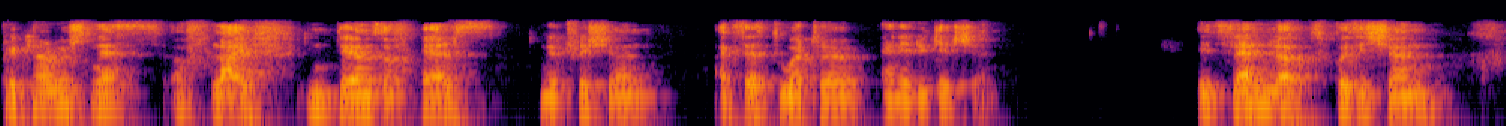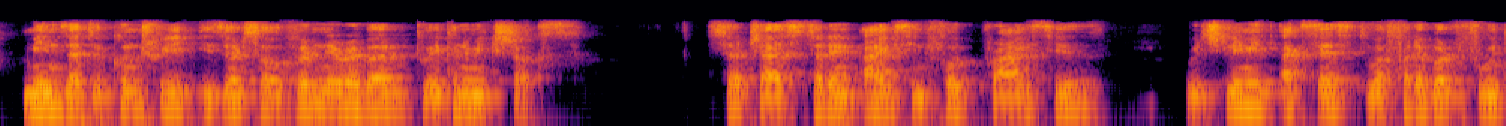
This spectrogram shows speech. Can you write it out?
precariousness of life in terms of health, nutrition, access to water, and education. Its landlocked position means that the country is also vulnerable to economic shocks, such as sudden hikes in food prices, which limit access to affordable food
